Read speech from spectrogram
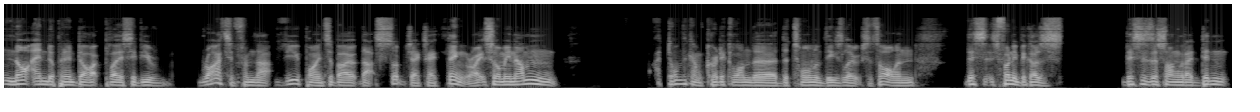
not end up in a dark place if you're writing from that viewpoint about that subject. I think, right? So, I mean, I'm I don't think I'm critical on the the tone of these lyrics at all. And this is funny because this is a song that I didn't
